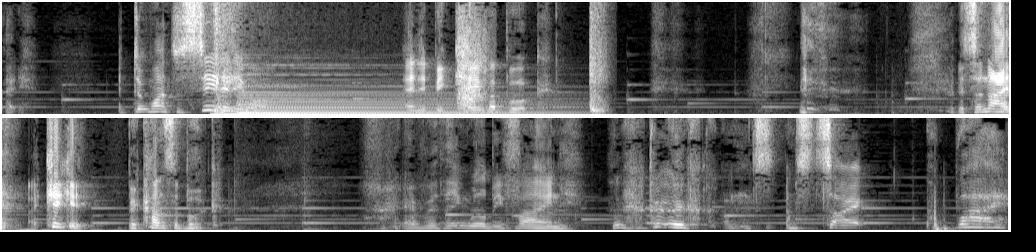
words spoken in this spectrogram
I, I don't want to see it anymore. And it became a book. it's a knife. I kick it. it becomes a book. Everything will be fine. I'm, I'm sorry. Why?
